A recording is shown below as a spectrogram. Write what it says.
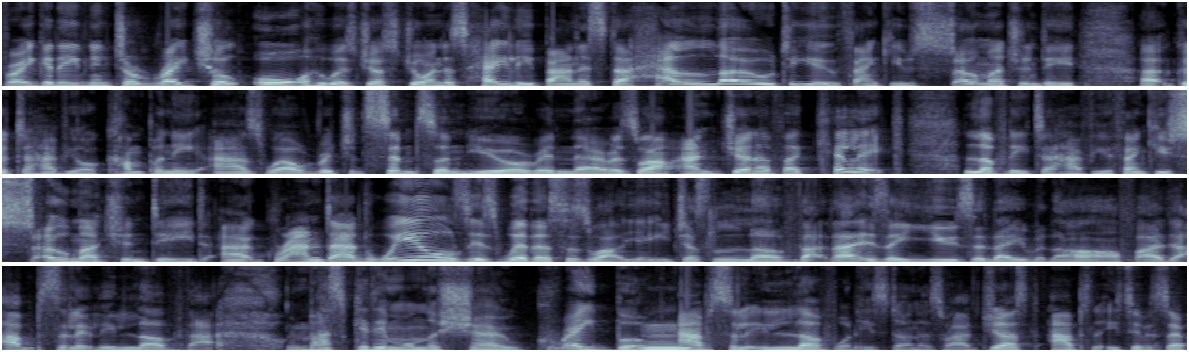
Very good evening to Rachel Orr, who has just joined us. Haley Bannister, hello to you. Thank you so much indeed. Uh, good to have your company as well. Richard Simpson, you're in there as well. And Jennifer Killick, lovely to have you. Thank you so much indeed. Uh, Grandad Wheels is with us as well. Yeah, you just love that. That is a username and a half. I absolutely love that. We must get him on the show. Great book. Absolutely love what he's done as well. Just absolutely super. So,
